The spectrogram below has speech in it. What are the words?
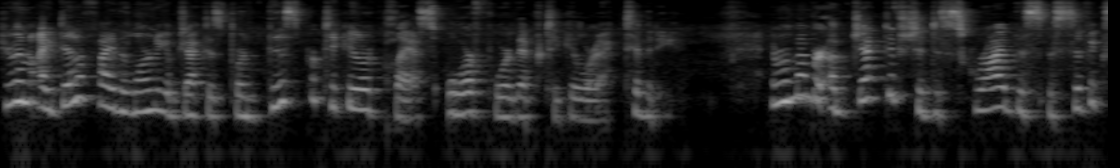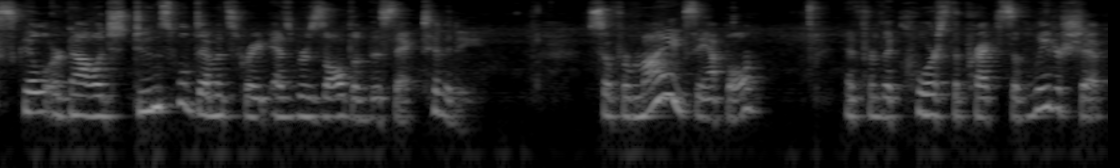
You're going to identify the learning objectives for this particular class or for that particular activity. And remember, objectives should describe the specific skill or knowledge students will demonstrate as a result of this activity. So for my example, and for the course, The Practice of Leadership,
